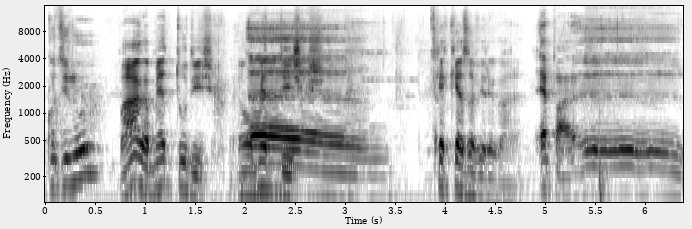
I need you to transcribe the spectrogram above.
continuo. Vaga, mete o disco. É o mete discos. Ah, O que é que queres ouvir agora? É pá. eh,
